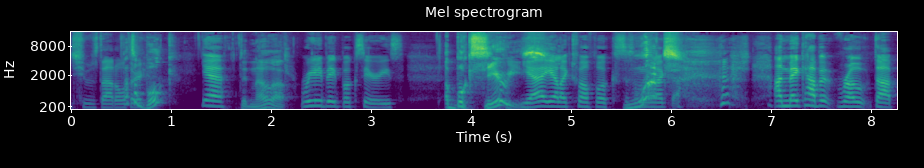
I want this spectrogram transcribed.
She was that author. That's a book. Yeah, Didn't know that. really big book series. A book series. Yeah, yeah, like twelve books. What? Like and Meg Cabot wrote that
